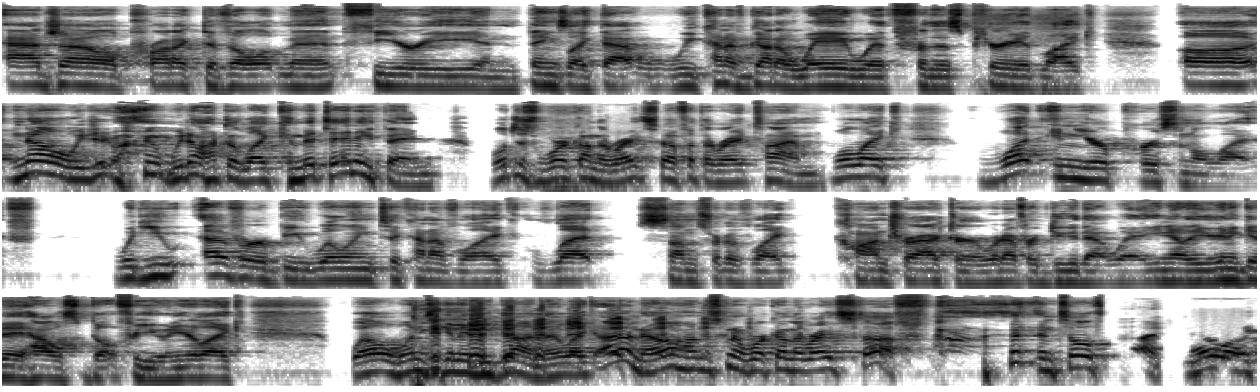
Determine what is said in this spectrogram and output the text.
agile product development theory and things like that we kind of got away with for this period like uh, no we, we don't have to like commit to anything. We'll just work on the right stuff at the right time. Well like what in your personal life would you ever be willing to kind of like let some sort of like contractor or whatever do that way? You know you're going to get a house built for you and you're like well when's it going to be done? They're like i don't know. I'm just going to work on the right stuff. Until it's done you know like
